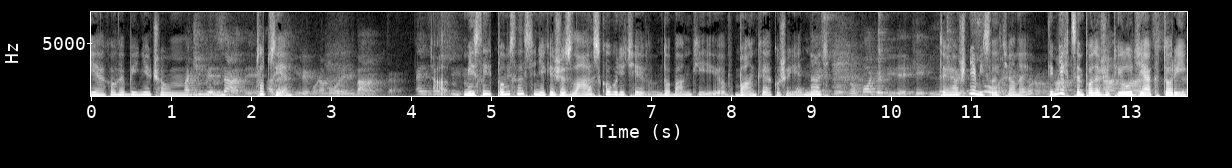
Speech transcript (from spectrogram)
je ako keby niečo cudzie. A myslí, pomysleli ste niekedy, že s láskou budete do banky, v banke akože jednať? To je až nemysliteľné. Tým nechcem povedať, že tí ľudia, ktorí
